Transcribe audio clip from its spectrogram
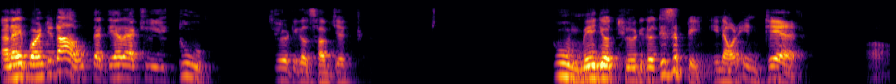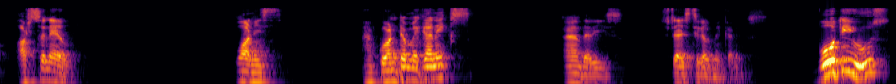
and I pointed out that there are actually two theoretical subject, two major theoretical discipline in our entire uh, arsenal. One is quantum mechanics and there is statistical mechanics. Both use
